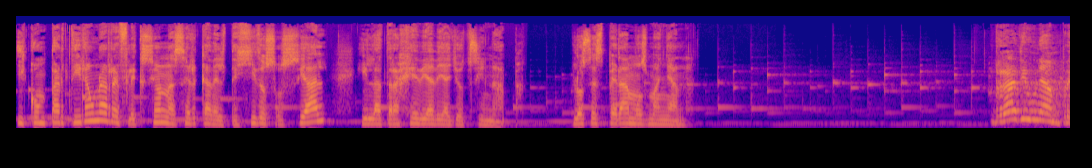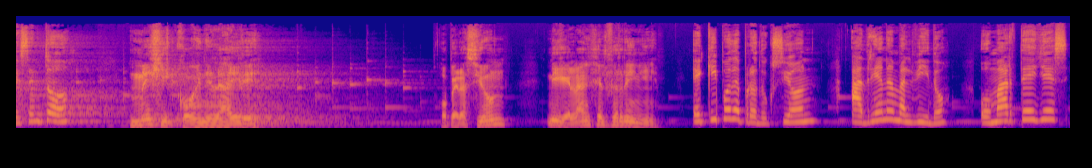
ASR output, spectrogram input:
y compartirá una reflexión acerca del tejido social y la tragedia de Ayotzinapa. Los esperamos mañana. Radio UNAM presentó México en el aire. Operación Miguel Ángel Ferrini. Equipo de producción Adriana Malvido, Omar Telles,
